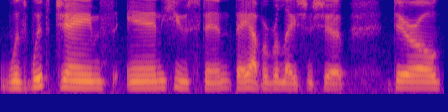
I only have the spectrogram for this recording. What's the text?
was with James in Houston. They have a relationship. Daryl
